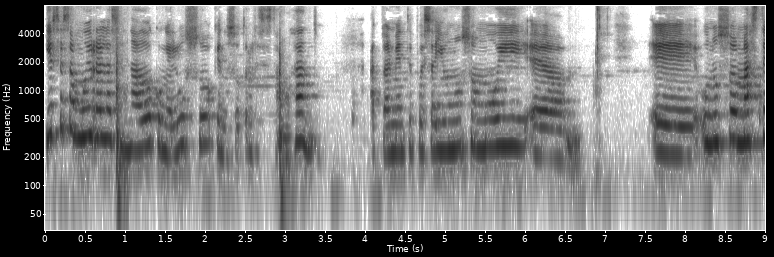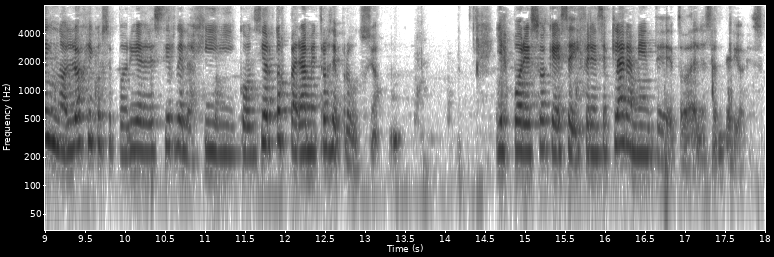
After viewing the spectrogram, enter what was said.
y esto está muy relacionado con el uso que nosotros les estamos dando. Actualmente pues hay un uso muy, eh, eh, un uso más tecnológico, se podría decir, del ají con ciertos parámetros de producción. Y es por eso que se diferencia claramente de todas las anteriores.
